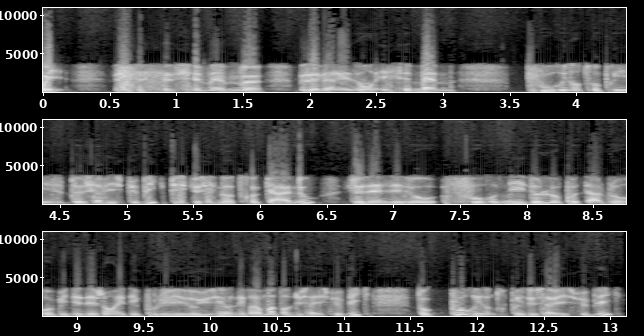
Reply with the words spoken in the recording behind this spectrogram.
Oui, c'est même, vous avez raison, et c'est même pour une entreprise de service public, puisque c'est notre cas à nous, Jeunesse des eaux fournit de l'eau potable au robinet des gens et dépolluer les eaux usées, on est vraiment dans du service public. Donc pour une entreprise de service public,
